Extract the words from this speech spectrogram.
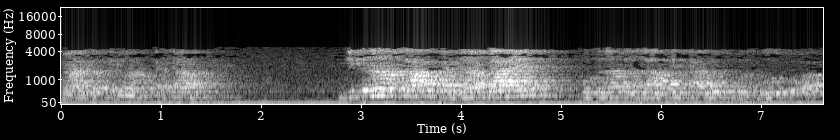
معرفت کے معنی پہچان جتنا اللہ کو پہچانتا ہے، اتنا اللہ سے تعلق مضبوط ہوگا۔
